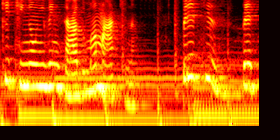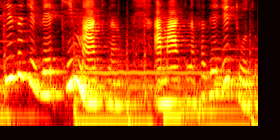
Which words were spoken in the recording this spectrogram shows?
que tinham inventado uma máquina. Precisa, precisa de ver que máquina. A máquina fazia de tudo.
